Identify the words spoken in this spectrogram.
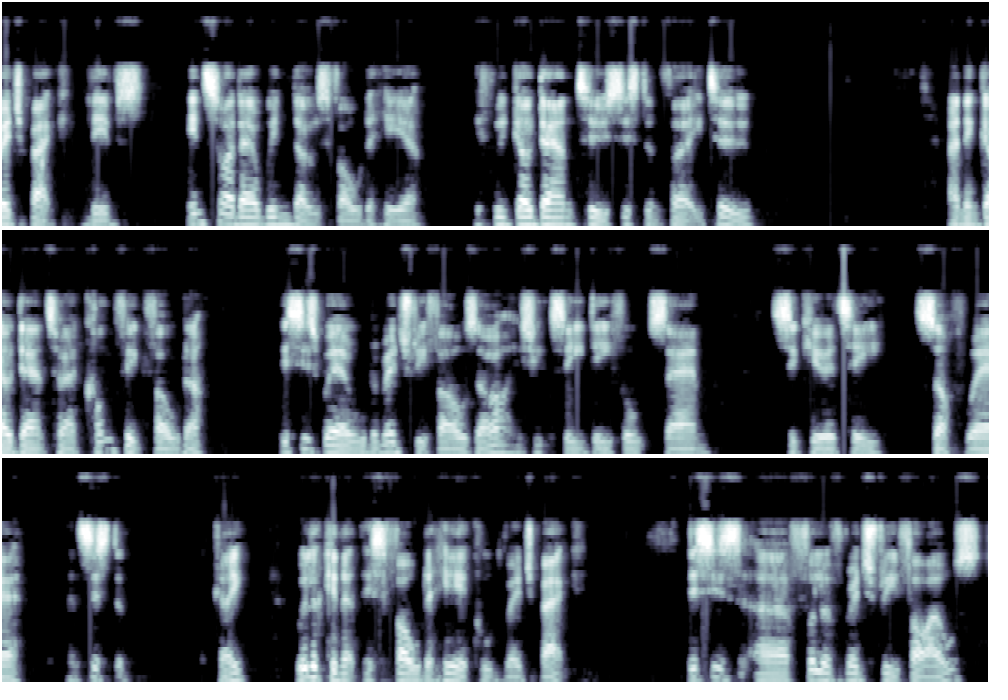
RegBack lives inside our Windows folder here, if we go down to System32 and then go down to our config folder, this is where all the registry files are. As you can see, default, SAM, security, software, and system. Okay, we're looking at this folder here called RegBack. This is uh, full of registry files,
